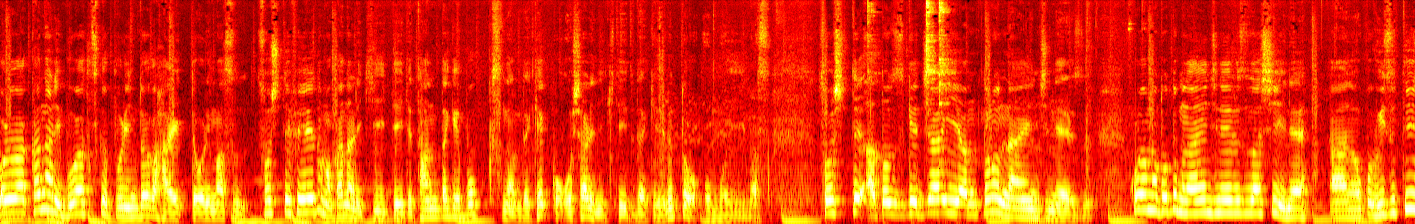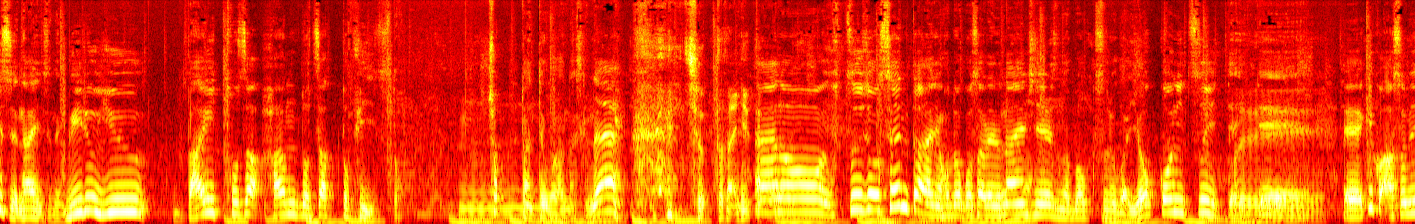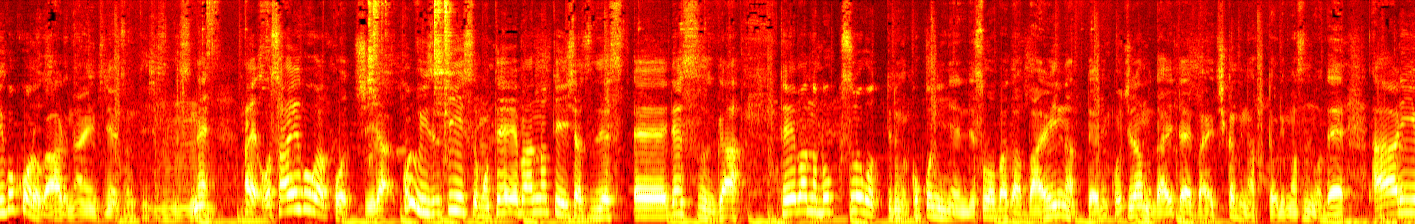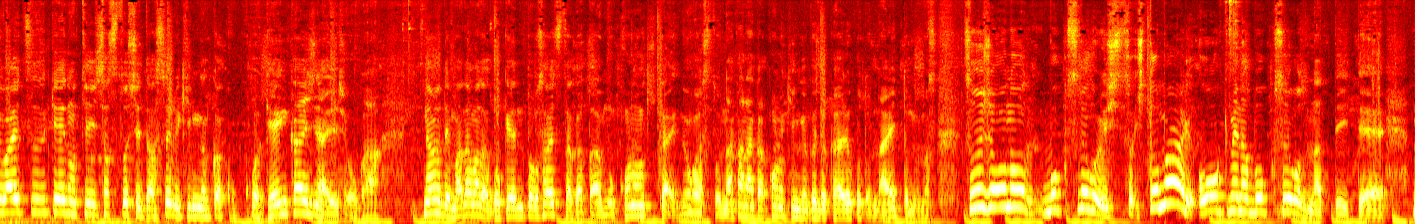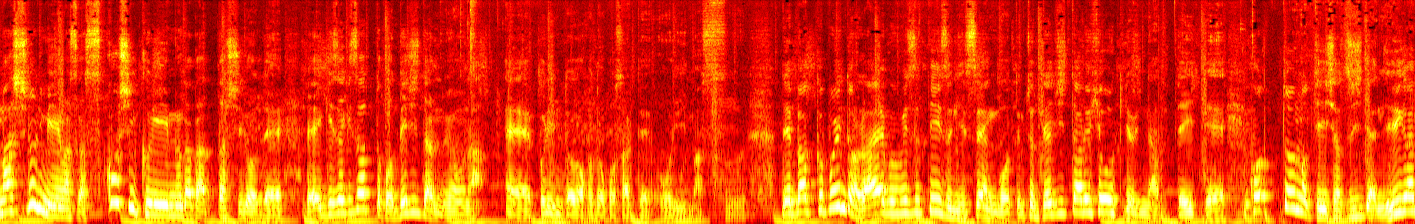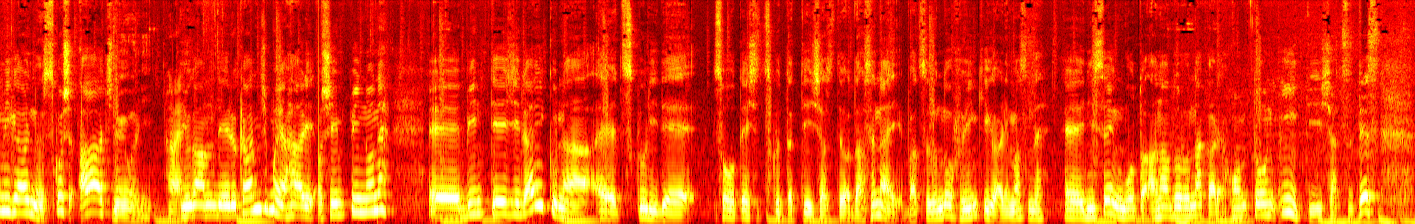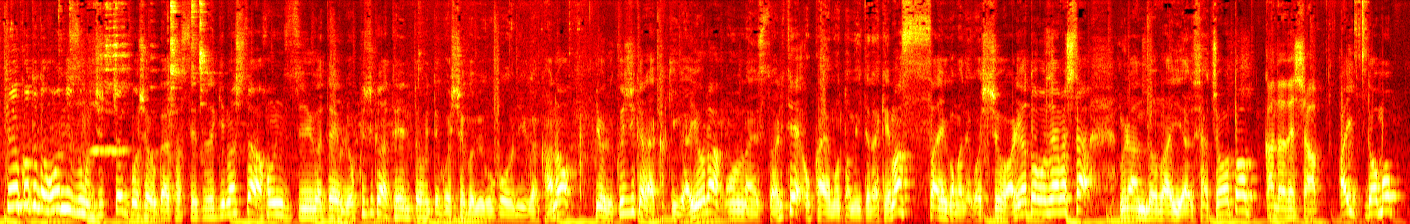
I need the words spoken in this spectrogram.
これはかなり分厚くプリントが入っております。そしてフェードもかなり効いていて短丈ボックスなので結構おしゃれに着ていただけると思います。そして後付けジャイアントの Nine Inch Nails。これはもうとても Nine Inch Nails らしいね。あのこれ with teeth じゃないんですね。Will you bite the hand that feeds と。ちょっと何言ってるか分かんないですけどね。ちょっと何言ってるあの通常センターに施される Nine Inch Nails のボックスロゴは横についていて、えー、結構遊び心があるナインチネイルズの T シャツですね、はい、お最後がこちら。これ With T スも定番の T シャツです、えー、ですが定番のボックスロゴっていうのがここ2年で相場が倍になったようにこちらも大体倍近くなっておりますのでアーリー Y2 系の T シャツとして出せる金額はここが限界じゃないでしょうか。なのでまだまだご検討されてた方はもうこの機会逃すとなかなかこの金額で買えることないと思います。通常のボックスロゴより一回り大きめのボックスロゴとなっていて真っ白に見えますが少しクリームがかった白で、えー、ギザギザっとこうデジタルのような、えー、プリントが施されております。でバックプリントのライブ with tees 2005ってちょっとデジタル表記のようになっていてコットンの T シャツ自体に歪みがあるので少しアーチのように歪んでいる感じもやはり新品のねえー、ヴィンテージライクな、えー、作りで想定して作った T シャツでは出せない抜群の雰囲気がありますね、えー、2005と侮るなかれ本当にいい T シャツです。ということで本日も10着ご紹介させていただきました。本日夕方夜6時から店頭にてご試着日ご購入が可能。夜9時から書き概要欄オンラインストアにてお買い求めいただけます。最後までご視聴ありがとうございました。ブランドバイヤー社長と。神田でした。はいどうも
